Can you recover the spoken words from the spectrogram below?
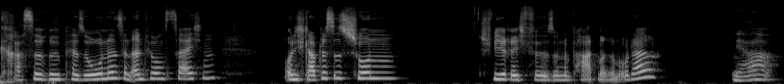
krassere Person ist, in Anführungszeichen. Und ich glaube, das ist schon schwierig für so eine Partnerin, oder? Ja.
